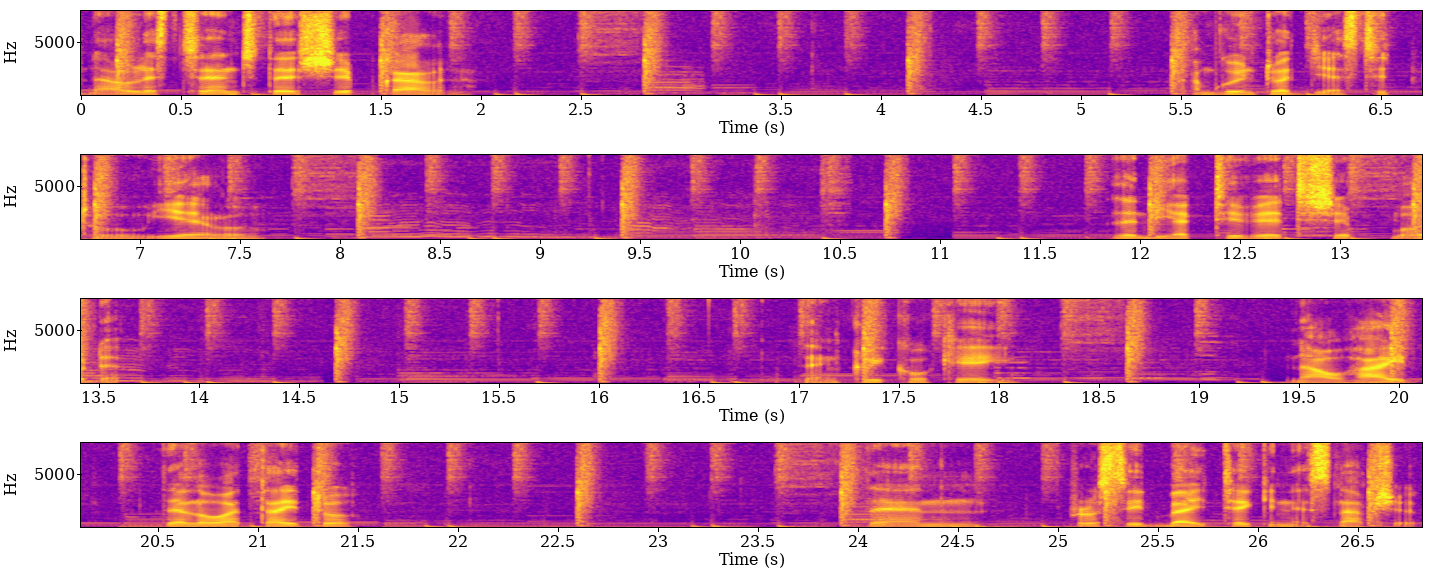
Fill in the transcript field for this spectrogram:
Now let's change the shape color I'm going to adjust it to yellow. Then deactivate shape border. Then click OK. Now hide the lower title. Then proceed by taking a snapshot.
